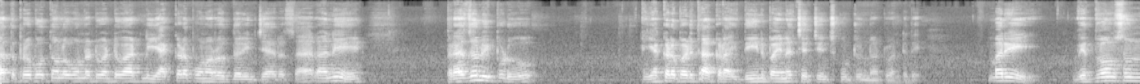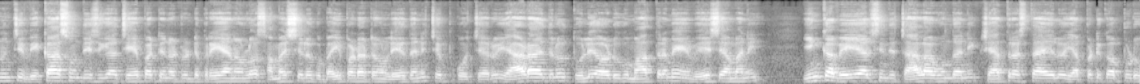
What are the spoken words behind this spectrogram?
గత ప్రభుత్వంలో ఉన్నటువంటి వాటిని ఎక్కడ పునరుద్ధరించారు సార్ అని ప్రజలు ఇప్పుడు ఎక్కడ పడితే అక్కడ దీనిపైన చర్చించుకుంటున్నటువంటిది. మరి విధ్వంసం నుంచి వికాసం దిశగా చేపట్టినటువంటి ప్రయాణంలో సమస్యలకు భయపడటం లేదని చెప్పుకొచ్చారు. ఏడాదిలో తొలి అడుగు మాత్రమే వేశామని ఇంకా వేయాల్సింది చాలా ఉందని క్షేత్రస్థాయిలో ఎప్పటికప్పుడు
